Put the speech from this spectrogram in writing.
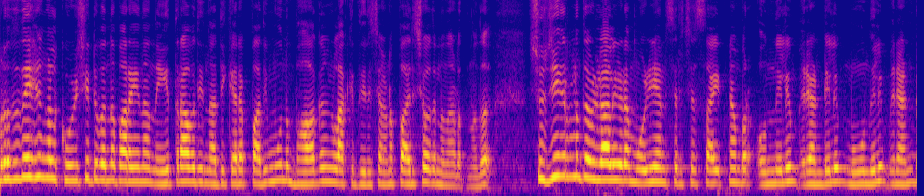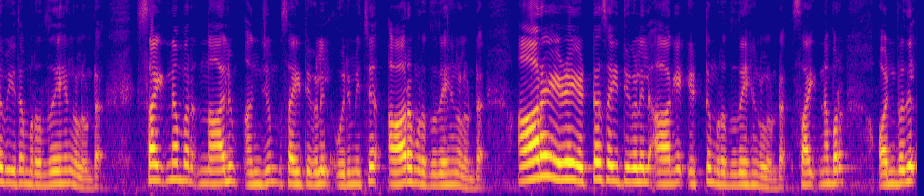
മൃതദേഹങ്ങൾ കുഴിച്ചിട്ടുവെന്ന് പറയുന്ന നേത്രാവതി നദിക്കര പതിമൂന്ന് ഭാഗങ്ങളാക്കി തിരിച്ചാണ് പരിശോധന നടത്തുന്നത്. ശുചീകരണ തൊഴിലാളിയുടെ മൊഴി അനുസരിച്ച് സൈറ്റ് നമ്പർ ഒന്നിലും രണ്ടിലും മൂന്നിലും രണ്ട് വീതം മൃതദേഹങ്ങളുണ്ട്. സൈറ്റ് നമ്പർ നാലും അഞ്ചും സൈറ്റുകളിൽ ഒരുമിച്ച് ആറ് മൃതദേഹങ്ങളുണ്ട്. ആറ് ഏഴ് എട്ട് സൈറ്റുകളിൽ ആകെ എട്ട് മൃതദേഹങ്ങളുണ്ട്. സൈറ്റ് നമ്പർ ഒൻപതിൽ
